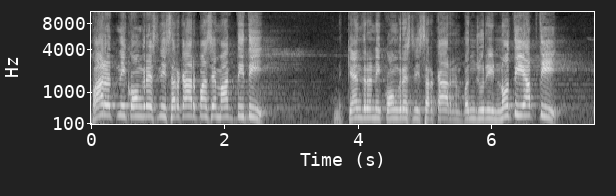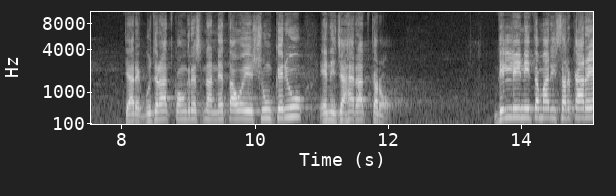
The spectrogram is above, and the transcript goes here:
ભારતની કોંગ્રેસની સરકાર પાસે માગતી હતી અને કેન્દ્રની કોંગ્રેસની સરકાર મંજૂરી નહોતી આપતી, ત્યારે ગુજરાત કોંગ્રેસના નેતાઓએ શું કર્યું? એની જાહેરાત કરો. દિલ્હીની તમારી સરકારે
